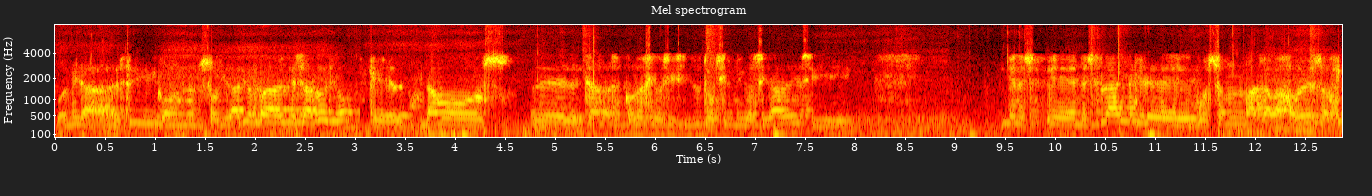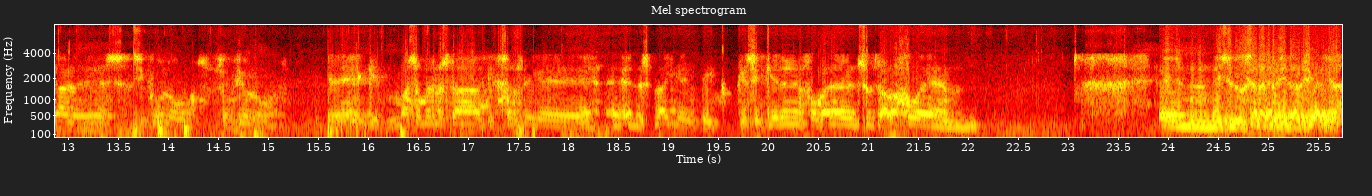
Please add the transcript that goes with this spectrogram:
Pues mira, estoy con Solidarios para el Desarrollo, que damos eh, charlas en colegios, institutos y universidades y, en, en que pues son a trabajadores sociales, psicólogos, sociólogos, eh, que más o menos está, que, en SPLAY que, que- que se quieren enfocar en su trabajo en instituciones penitenciarias.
